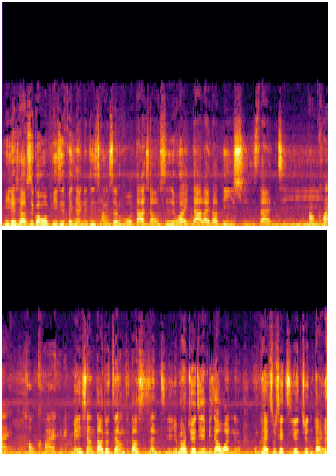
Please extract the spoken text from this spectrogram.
你的小事关我屁事，分享你的日常生活大小事，欢迎大家来到第十三集。好快，好快！没想到就这样子到十三集，有没有觉得今天比较晚呢？我们开始出现职业倦怠了。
